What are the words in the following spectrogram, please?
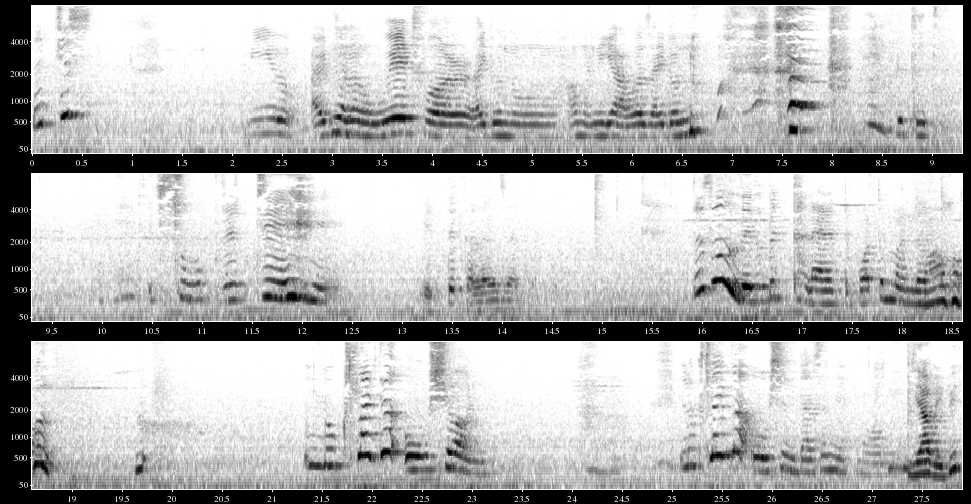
Let's just. I'm gonna wait for I don't know how many hours. I don't know. Look at it. it's so pretty. With the colors at the There's a little bit color at the bottom and the Wow, top. Google. It looks like the ocean. It looks like the ocean, doesn't it, Mom? Yeah, baby.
